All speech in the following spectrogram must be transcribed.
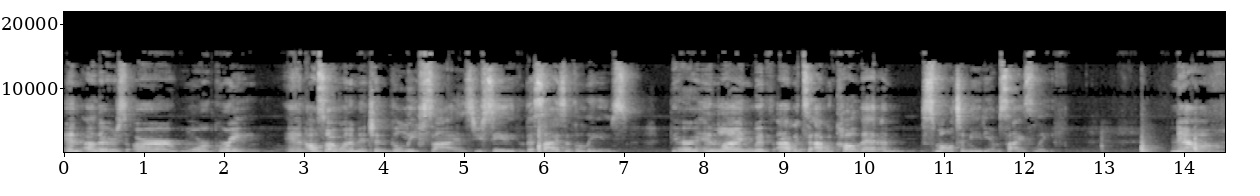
and others are more green. And also I wanna mention the leaf size. You see the size of the leaves. They're in line with, I would, say, I would call that a small to medium sized leaf. Now,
